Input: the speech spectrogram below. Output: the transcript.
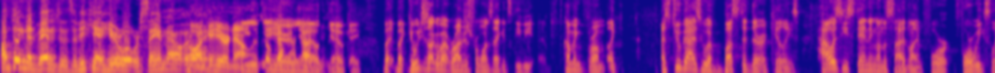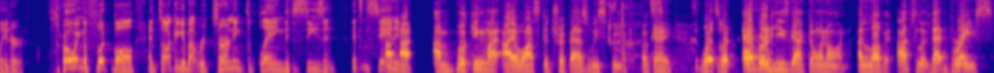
I'm taking advantage of this. If he can't hear what we're saying now, Oh, I can hear it now. You It's can okay. hear yeah, okay, okay. But but can we just talk about Rodgers for one second, Stevie? Coming from like as two guys who have busted their Achilles, how is he standing on the sideline four four weeks later, throwing a football and talking about returning to playing this season? It's insanity. I, I'm booking my ayahuasca trip as we speak. Okay. what what- whatever he's got going on. I love it. Absolutely. That brace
